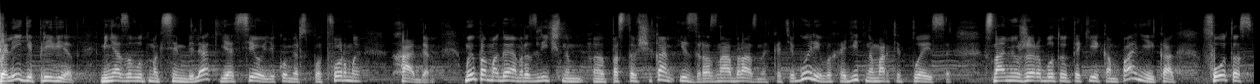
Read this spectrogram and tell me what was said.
Коллеги, привет! Меня зовут Максим Беляк, я SEO e-commerce платформы Хабер. Мы помогаем различным э, поставщикам из разнообразных категорий выходить на маркетплейсы. С нами уже работают такие компании, как Photos,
